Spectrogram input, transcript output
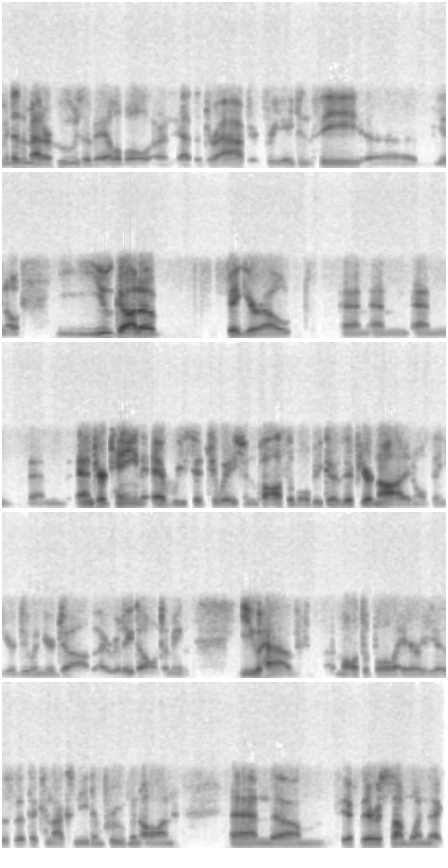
I mean, it doesn't matter who's available at the draft or free agency. Uh, you know, you got to figure out and and and and entertain every situation possible because if you're not, I don't think you're doing your job. I really don't. I mean, you have multiple areas that the Canucks need improvement on. And um, if there's someone that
